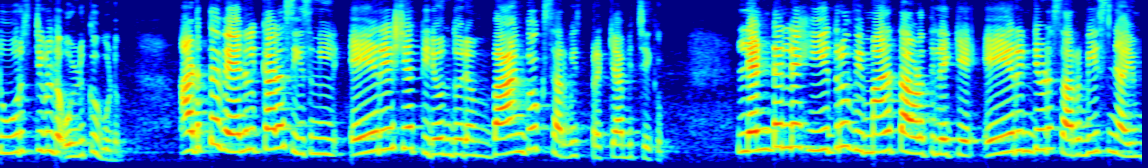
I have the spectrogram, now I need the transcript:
ടൂറിസ്റ്റുകളുടെ ഒഴുക്ക് കൂടും. അടുത്ത വേനൽക്കാല സീസണിൽ Air Asia Thiruvananthapuram Bangkok service പ്രഖ്യാപിച്ചേക്കും. ലണ്ടനിലെ ഹീദ്രു വിമാനത്താവളത്തിലേക്ക് എയർ ഇന്ത്യയുടെ സർവീസിനായും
